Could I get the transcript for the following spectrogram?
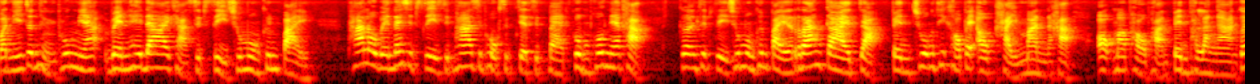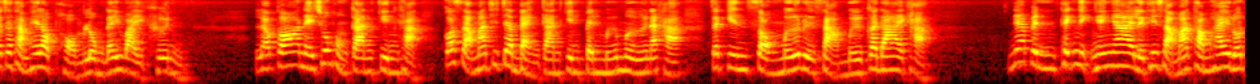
วันนี้จนถึงพรุ่งนี้เว้นให้ได้ค่ะ 14 ชั่วโมงขึ้นไป ถ้าเราเว้นได้ 14 15 16 17 18 กลุ่มพวกนี้ค่ะ เกิน 14 ชั่วโมงขึ้นไป ร่างกายจะเป็นช่วงที่เขาไปเอาไขมันนะคะ ออกมาเผาผลาญเป็นพลังงาน ก็จะทำให้เราผอมลงได้ไวขึ้น แล้วก็ในช่วงของการกินค่ะ ก็สามารถที่จะแบ่งการกินเป็นมื้อๆนะคะ จะกิน 2 มื้อหรือ 3 มื้อก็ได้ค่ะเนี่ยเป็นเทคนิคง่าย ๆ เลยที่สามารถทำให้ลด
